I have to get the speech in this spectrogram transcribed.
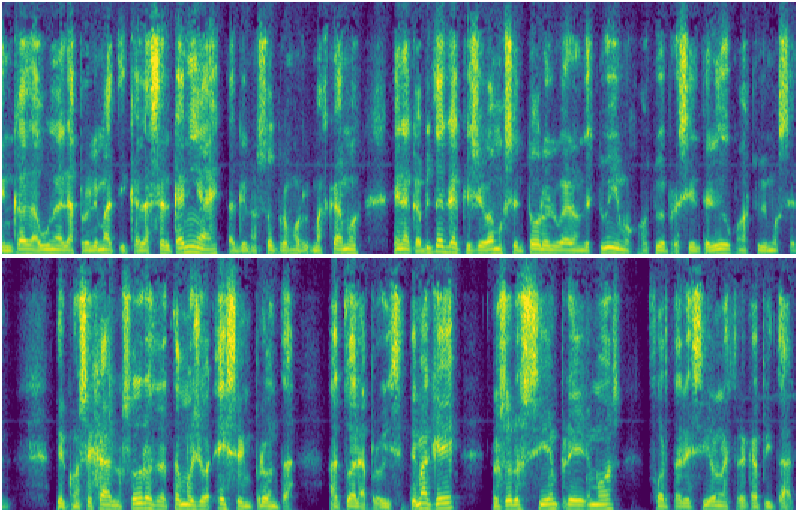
en cada una de las problemáticas. La cercanía esta que nosotros marcamos en la capital, la que llevamos en todos los lugares donde estuvimos, cuando estuve presidente del cuando estuvimos en, de concejal, nosotros tratamos de llevar esa impronta a toda la provincia. El tema que nosotros siempre hemos fortalecido nuestra capital.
